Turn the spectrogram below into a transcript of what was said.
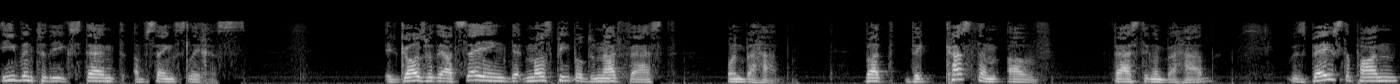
even to the extent of saying slichas. It goes without saying that most people do not fast on Bahab. But the custom of fasting on Bahab was based upon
